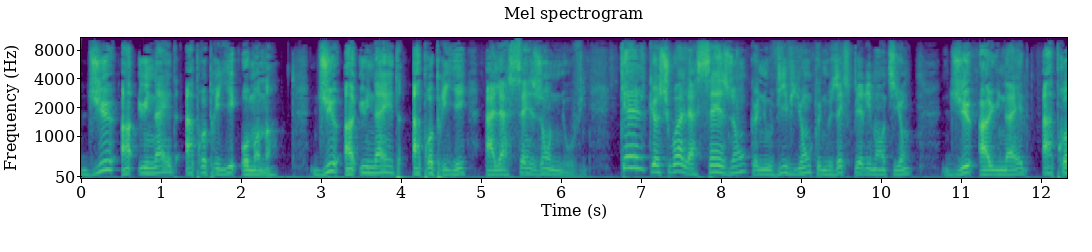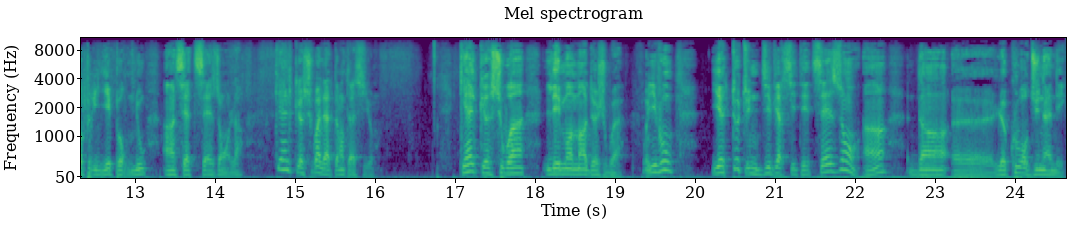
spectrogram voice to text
Dieu a une aide appropriée au moment. Dieu a une aide appropriée à la saison de nos vies. Quelle que soit la saison que nous vivions, que nous expérimentions, Dieu a une aide appropriée pour nous en cette saison-là. Quelle que soit la tentation, quels que soient les moments de joie. Voyez-vous, il y a toute une diversité de saisons hein, dans euh, le cours d'une année.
